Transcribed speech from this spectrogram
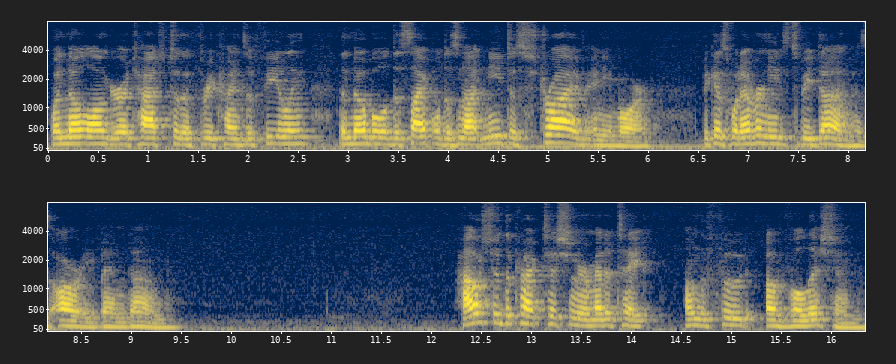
When no longer attached to the three kinds of feeling, the noble disciple does not need to strive anymore, because whatever needs to be done has already been done. How should the practitioner meditate on the food of volition?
